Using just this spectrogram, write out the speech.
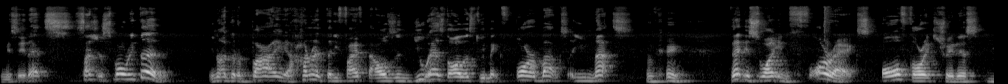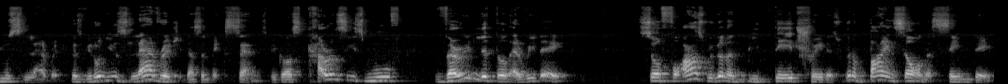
You say that's such a small return. You're not going to buy 135,000 US dollars to make four bucks. Are you nuts? Okay. That is why in Forex, all Forex traders use leverage. Because if you don't use leverage, it doesn't make sense because currencies move very little every day. So for us, we're going to be day traders. We're going to buy and sell on the same day.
